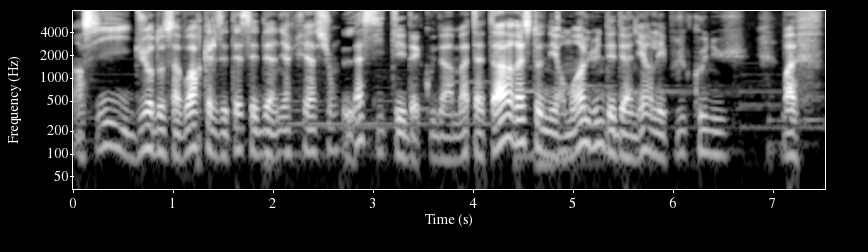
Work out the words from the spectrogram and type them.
Ainsi, dur de savoir quelles étaient ses dernières créations. La cité d'Akuna Matata reste néanmoins l'une des dernières les plus connues. Bref,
